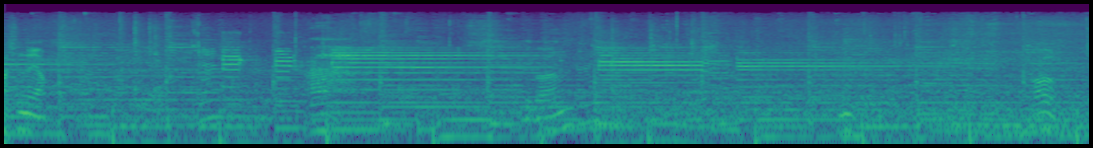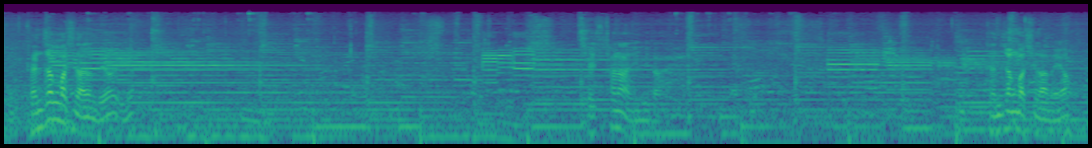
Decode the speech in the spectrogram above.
맛있네요. 아, 이건 음. 어, 된장 맛이 나는데요, 이게? 제 스타일은 아닙니다. 된장 맛이 나네요.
